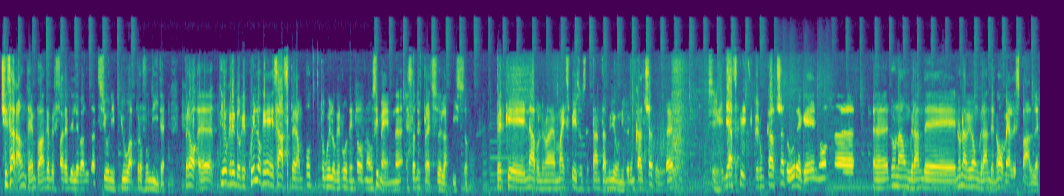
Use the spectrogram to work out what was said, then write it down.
ci sarà un tempo anche per fare delle valutazioni più approfondite, però eh, io credo che quello che esaspera un po' tutto quello che ruota intorno a Osimen è stato il prezzo dell'acquisto, perché il Napoli non aveva mai speso 70 milioni per un calciatore, sì. li ha spesi per un calciatore che non, eh, non, un grande, non aveva un grande nome alle spalle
